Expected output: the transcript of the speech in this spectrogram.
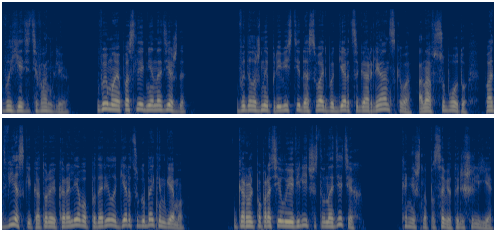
«Вы едете в Англию. Вы моя последняя надежда. Вы должны привезти до свадьбы герцога Орлеанского, она в субботу, подвески, которые королева подарила герцогу Бекингему. Король попросил ее величество надеть их, конечно, по совету Ришелье.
